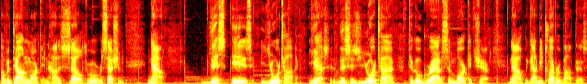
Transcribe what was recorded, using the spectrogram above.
of a down market and how to sell through a recession. Now, this is your time. Yes, this is your time to go grab some market share. Now, we got to be clever about this.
